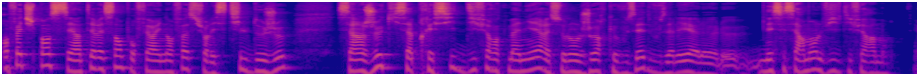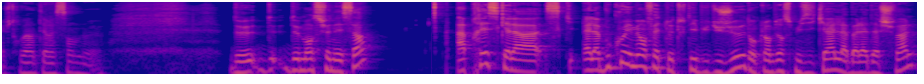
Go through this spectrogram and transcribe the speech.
En fait, je pense c'est intéressant pour faire une emphase sur les styles de jeu. C'est un jeu qui s'apprécie de différentes manières et selon le joueur que vous êtes, vous allez nécessairement le vivre différemment. Et je trouvais intéressant de, de mentionner ça. Après, ce qu'elle a, elle a beaucoup aimé en fait le tout début du jeu, donc l'ambiance musicale, la balade à cheval.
